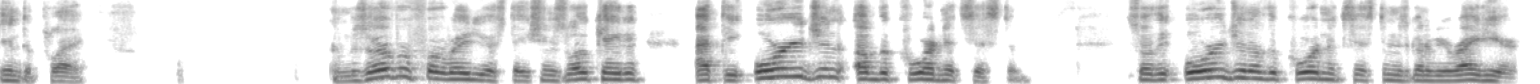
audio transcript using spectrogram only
into play. An observer for a radio station is located at the origin of the coordinate system. So the origin of the coordinate system is going to be right here.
